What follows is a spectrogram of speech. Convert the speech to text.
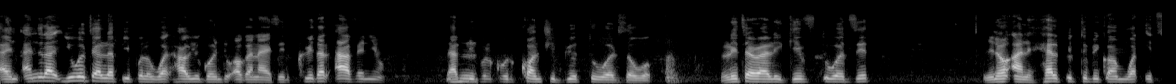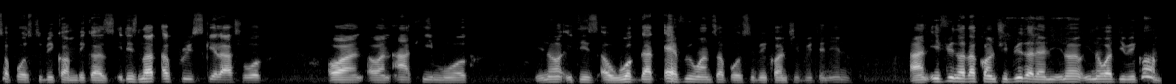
and, and that you will tell the people what how you're going to organize it, create that avenue that mm-hmm. people could contribute towards the work. Literally give towards it, you know, and help it to become what it's supposed to become because it is not a Priest Kailash work or an or an Akeem work. You know, it is a work that everyone's supposed to be contributing in. And if you're not a contributor, then you know you know what you become.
